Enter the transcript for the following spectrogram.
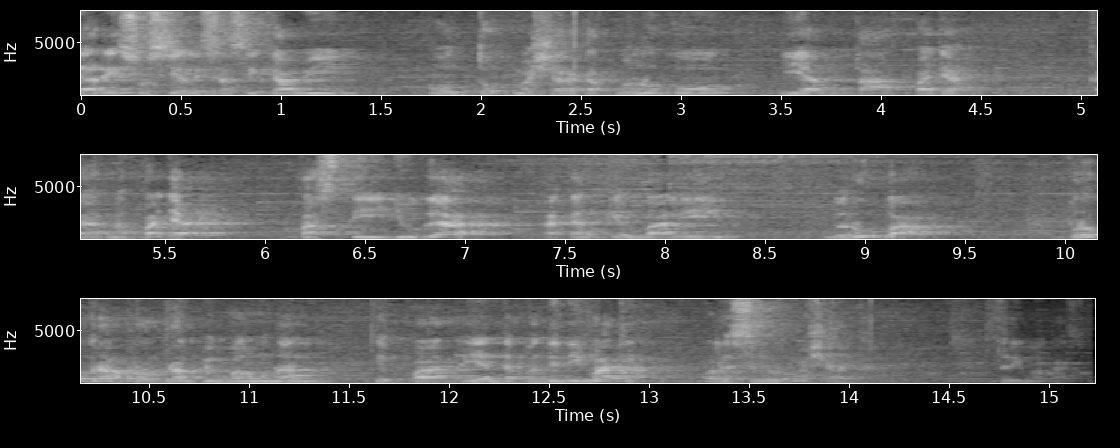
dari sosialisasi kami untuk masyarakat Maluku yang taat pajak. Karena pajak pasti juga akan kembali berubah program-program pembangunan kepada yang dapat dinikmati oleh seluruh masyarakat. Terima kasih.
